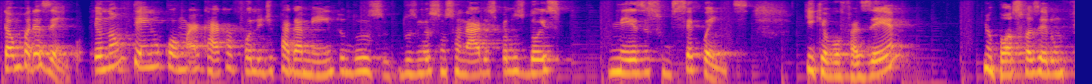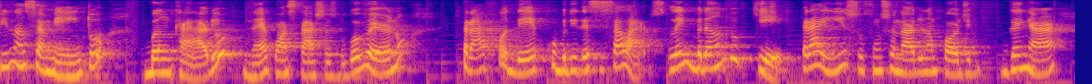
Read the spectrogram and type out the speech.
Então, por exemplo, eu não tenho como marcar com a folha de pagamento dos, dos meus funcionários pelos dois meses subsequentes. O que, que eu vou fazer? Eu posso fazer um financiamento bancário, né, com as taxas do governo, para poder cobrir esses salários. Lembrando que, para isso, o funcionário não pode ganhar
